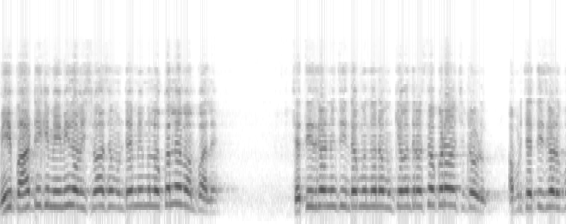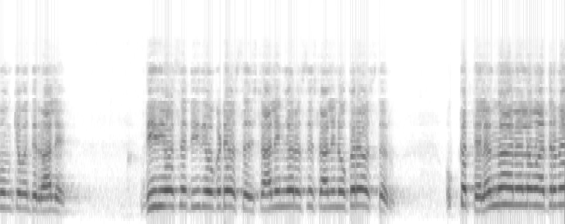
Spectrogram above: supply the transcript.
మీ పార్టీకి మీ మీద విశ్వాసం ఉంటే మిమ్మల్ని ఒక్కరినే పంపాలి. ఛత్తీస్గఢ్ నుంచి ఇంతకుముందు ఉన్న ముఖ్యమంత్రి వస్తే ఒకడే వచ్చేటోడు. అప్పుడు ఛత్తీస్గఢ్ ఉప ముఖ్యమంత్రి రాలే. దీది వస్తే దీది ఒకటే వస్తుంది. స్టాలిన్ గారు వస్తే స్టాలిన్ ఒకరే వస్తారు. ఒక్క తెలంగాణలో మాత్రమే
